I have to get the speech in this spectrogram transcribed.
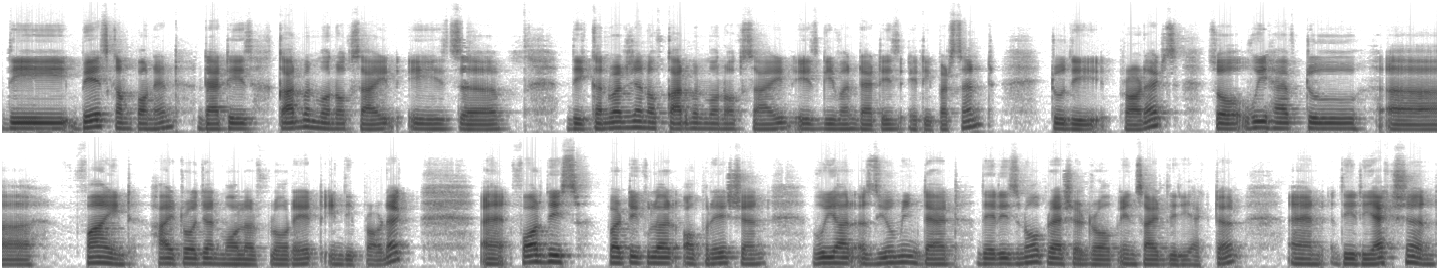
the base component that is carbon monoxide is uh, the conversion of carbon monoxide is given that is 80% to the products. So we have to uh, find hydrogen molar flow rate in the product. Uh, for this particular operation we are assuming that there is no pressure drop inside the reactor and the reaction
